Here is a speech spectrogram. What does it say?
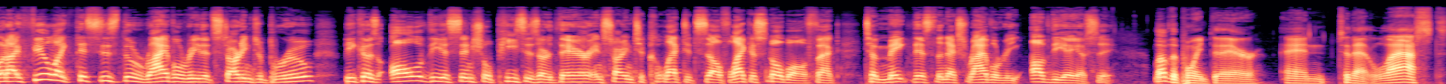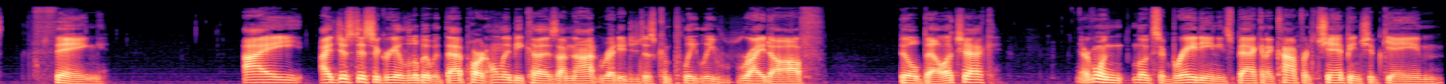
But I feel like this is the rivalry that's starting to brew because all of the essential pieces are there and starting to collect itself like a snowball effect to make this the next rivalry of the AFC. Love the point there. And to that last thing, I I just disagree a little bit with that part only because I'm not ready to just completely write off Bill Belichick. Everyone looks at Brady and he's back in a conference championship game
